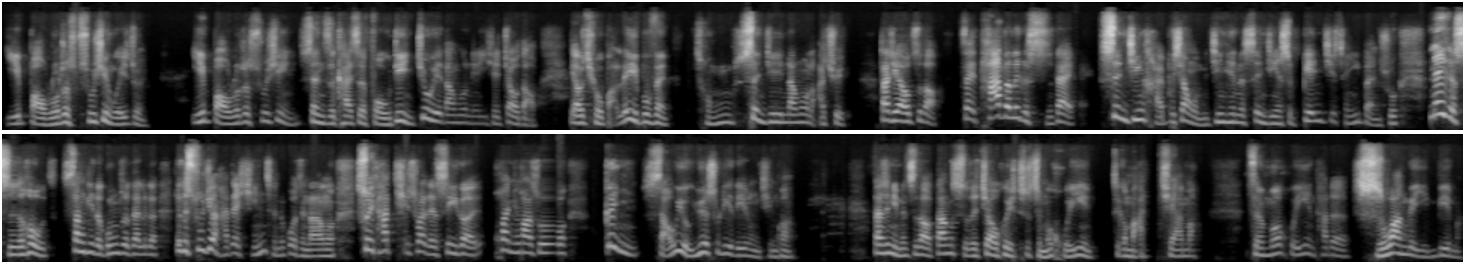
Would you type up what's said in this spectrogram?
以保罗的书信为准，以保罗的书信甚至开始否定就业当中的一些教导，要求把那一部分从圣经当中拿去。大家要知道。在他的那个时代，圣经还不像我们今天的圣经是编辑成一本书。那个时候，上帝的工作在那个那个书卷还在形成的过程当中，所以他提出来的是一个，换句话说，更少有约束力的一种情况。但是你们知道当时的教会是怎么回应这个马其安吗？怎么回应他的十万个银币吗？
